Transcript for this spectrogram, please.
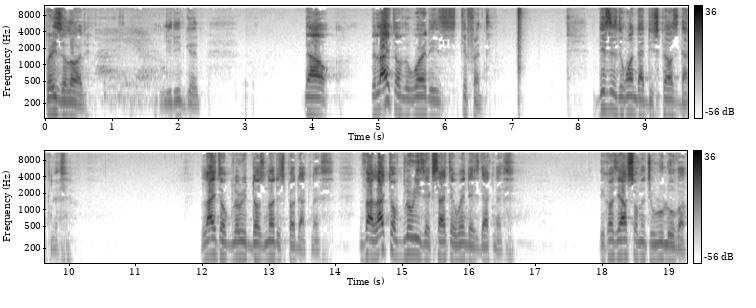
Praise the Lord. You did good. Now, the light of the world is different. This is the one that dispels darkness. Light of glory does not dispel darkness. In fact, light of glory is excited when there's darkness because he has something to rule over.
